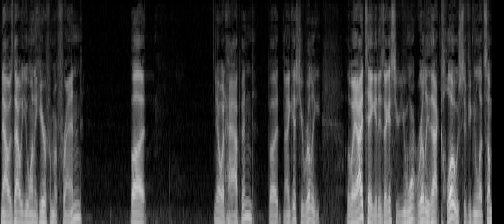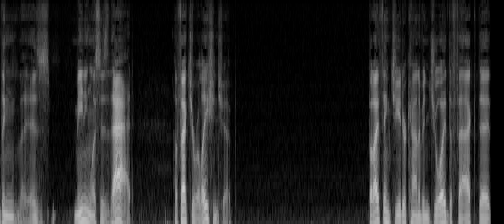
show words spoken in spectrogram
Now, is that what you want to hear from a friend? But you know what happened. But I guess you really, the way I take it is, I guess you, you weren't really that close. If you can let something as meaningless as that affect your relationship. But I think Jeter kind of enjoyed the fact that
